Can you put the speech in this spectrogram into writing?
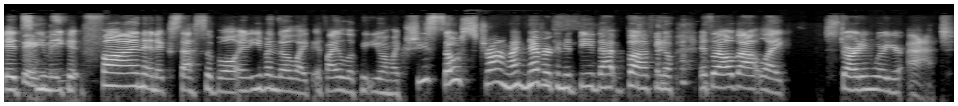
it's Thank you make it fun and accessible and even though like if i look at you i'm like she's so strong i'm never going to be that buff you know it's all about like starting where you're at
